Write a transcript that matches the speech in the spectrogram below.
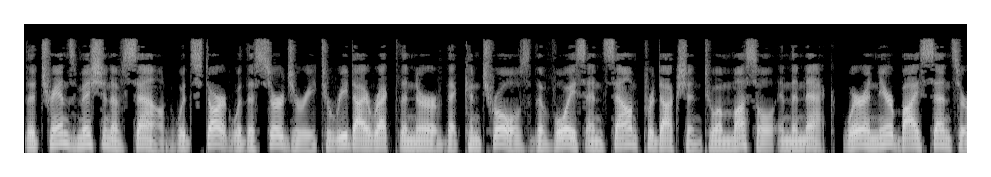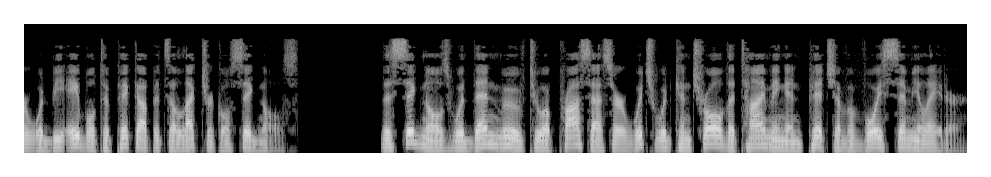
The transmission of sound would start with a surgery to redirect the nerve that controls the voice and sound production to a muscle in the neck, where a nearby sensor would be able to pick up its electrical signals. The signals would then move to a processor which would control the timing and pitch of a voice simulator.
